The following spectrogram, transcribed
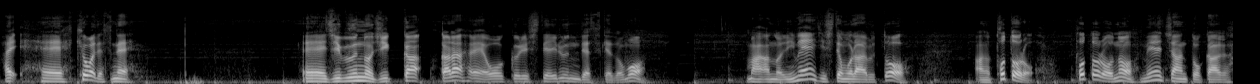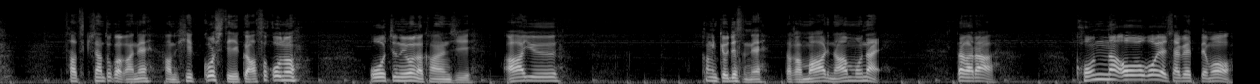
はい、えー、今日はですね、えー、自分の実家から、えー、お送りしているんですけどもまああのイメージしてもらうとあのトトロトトロのめいちゃんとかさつきちゃんとかがねあの引っ越していくあそこのお家のような感じ。ああいう環境ですね。だから周り何もない。だからこんな大声で喋っても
